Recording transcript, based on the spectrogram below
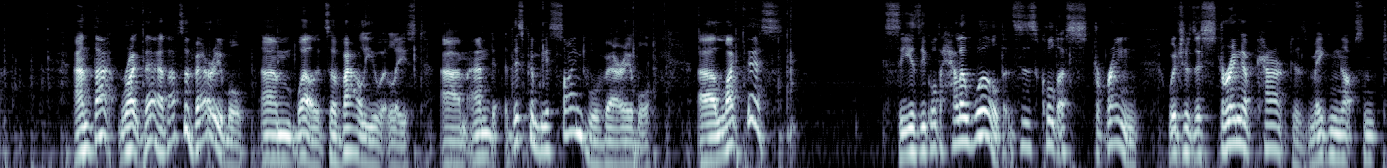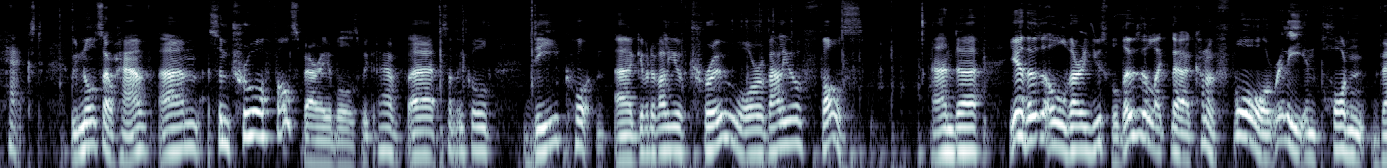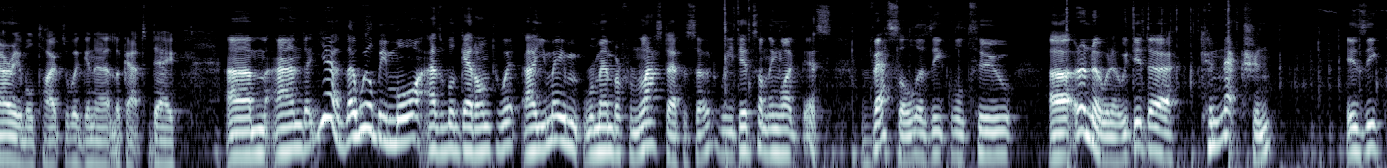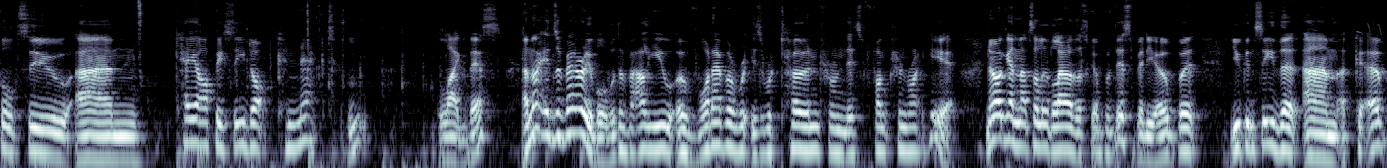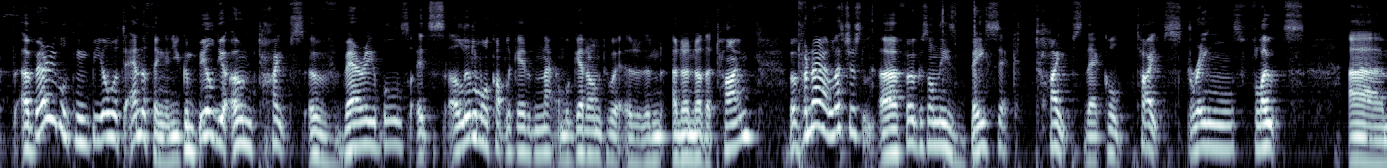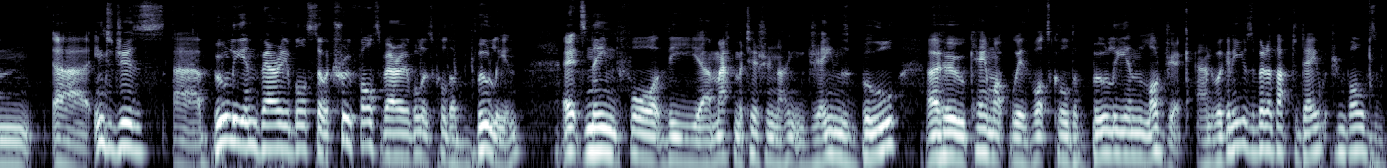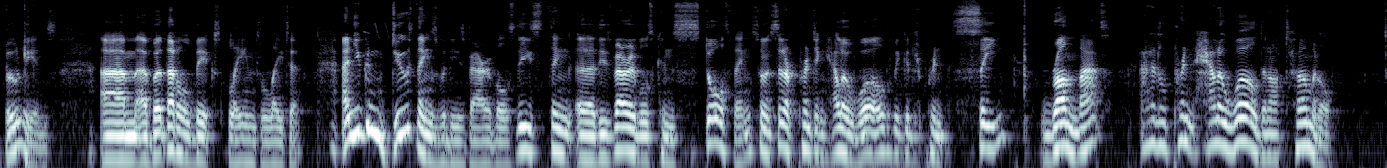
and that right there, that's a variable. Um, well, it's a value at least. Um, and this can be assigned to a variable, uh, like this. C is equal to hello world. This is called a string, which is a string of characters making up some text. We can also have um, some true or false variables. We could have uh, something called D, uh, give it a value of true or a value of false. And uh, yeah, those are all very useful. Those are like the kind of four really important variable types we're going to look at today. Um, and uh, yeah, there will be more as we'll get onto it. Uh, you may remember from last episode, we did something like this. Vessel is equal to, uh, no, no, no, we did a connection is equal to um, krpc.connect, like this. And that is a variable with a value of whatever is returned from this function right here. Now again, that's a little out of the scope of this video, but you can see that um, a, a, variable can be almost anything, and you can build your own types of variables. It's a little more complicated than that, and we'll get onto it at, an, at another time. But for now, let's just uh, focus on these basic types. They're called types, strings, floats, um, uh, integers, uh, boolean variables. So a true-false variable is called a boolean. It's named for the uh, mathematician, I think James Boole, uh, who came up with what's called a Boolean logic, and we're going to use a bit of that today, which involves Booleans. Um, uh, but that'll be explained later. And you can do things with these variables. These thing, uh, these variables can store things. So instead of printing "Hello World," we could just print C, run that, and it'll print "Hello World" in our terminal.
